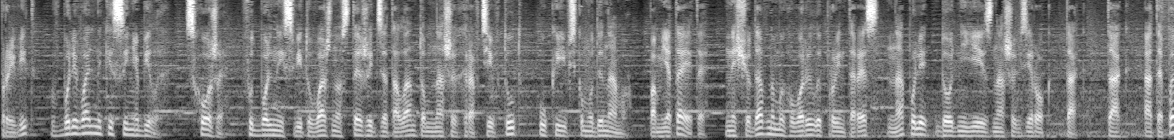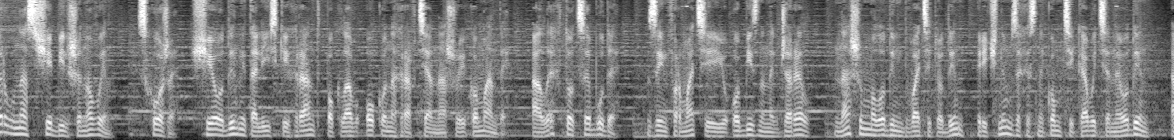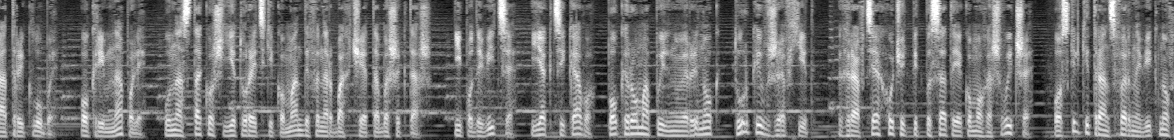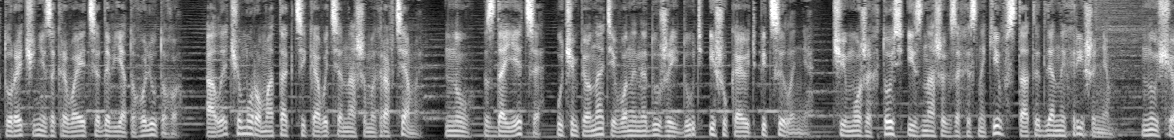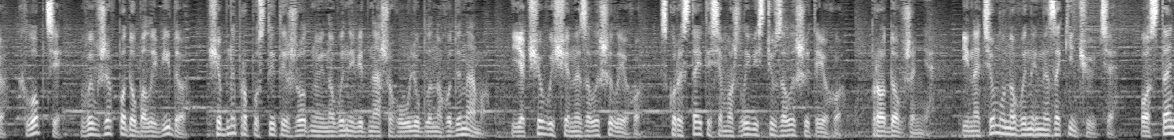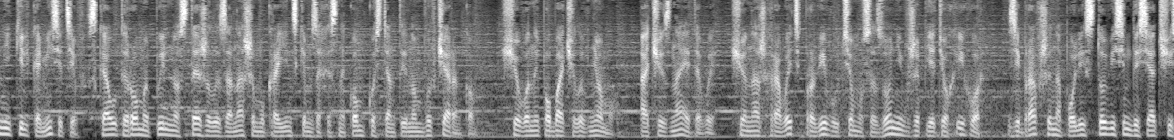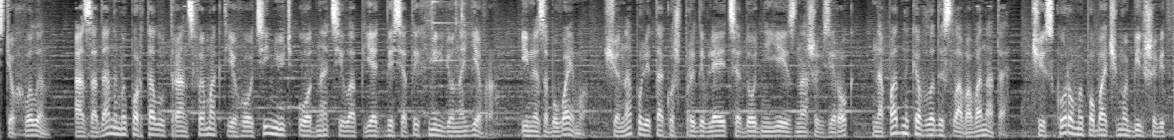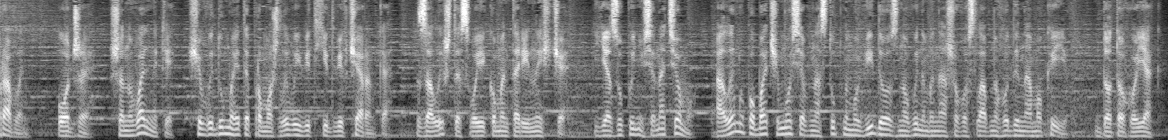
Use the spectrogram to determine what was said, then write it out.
Привіт, вболівальники синьо-білих. Схоже, футбольний світ уважно стежить за талантом наших гравців тут, у київському Динамо. Пам'ятаєте, нещодавно ми говорили про інтерес Наполі до однієї з наших зірок. Так, так. А тепер у нас ще більше новин. Схоже, ще один італійський грант поклав око на гравця нашої команди. Але хто це буде? За інформацією обізнаних джерел, нашим молодим 21 річним захисником цікавиться не один, а три клуби. Окрім Наполі, у нас також є турецькі команди Фенербахче та Бешикташ. І подивіться, як цікаво, поки Рома пильнує ринок, турки вже в хід. Гравця хочуть підписати якомога швидше, оскільки трансферне вікно в Туреччині закривається 9 лютого. Але чому Рома так цікавиться нашими гравцями? Ну, здається, у чемпіонаті вони не дуже йдуть і шукають підсилення. Чи може хтось із наших захисників стати для них рішенням? Ну що, хлопці, ви вже вподобали відео, щоб не пропустити жодної новини від нашого улюбленого Динамо. Якщо ви ще не залишили його, скористайтеся можливістю залишити його. Продовження. І на цьому новини не закінчуються. Останні кілька місяців скаути Роми пильно стежили за нашим українським захисником Костянтином Вивчаренком, що вони побачили в ньому. А чи знаєте ви, що наш гравець провів у цьому сезоні вже п'ятьох ігор, зібравши на полі 186 хвилин? А за даними порталу Трансфемакт його оцінюють у 1,5 мільйона євро. І не забуваємо, що Наполі також придивляється до однієї з наших зірок, нападника Владислава Ваната. Чи скоро ми побачимо більше відправлень? Отже, шанувальники, що ви думаєте про можливий відхід Вівчаренка? Залиште свої коментарі нижче. Я зупинюся на цьому, але ми побачимося в наступному відео з новинами нашого славного Динамо Київ. До того як.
